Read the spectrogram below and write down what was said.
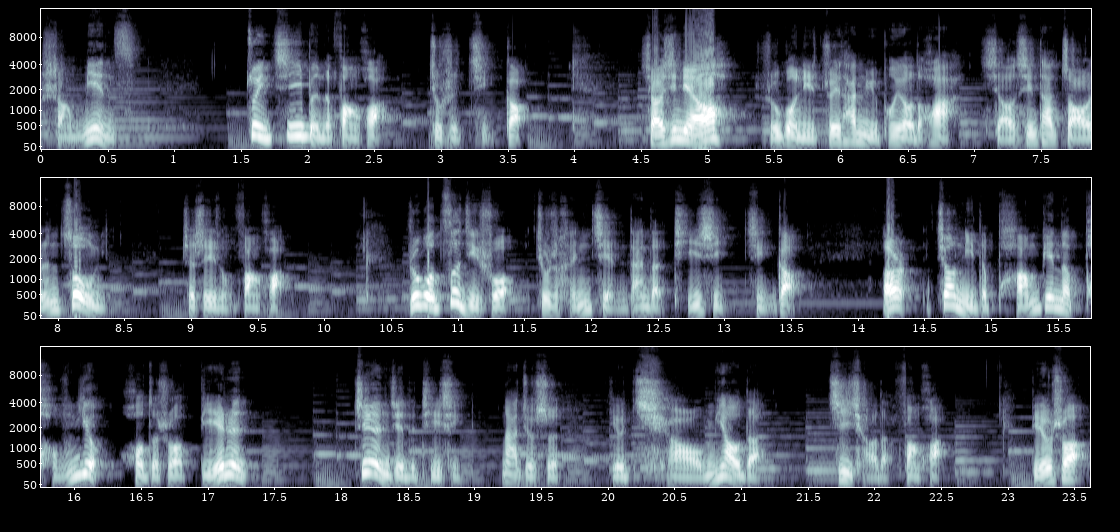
伤面子。最基本的放话就是警告，小心点哦。如果你追他女朋友的话，小心他找人揍你，这是一种放话。如果自己说，就是很简单的提醒、警告；而叫你的旁边的朋友或者说别人间接的提醒，那就是有巧妙的技巧的放话。比如说，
